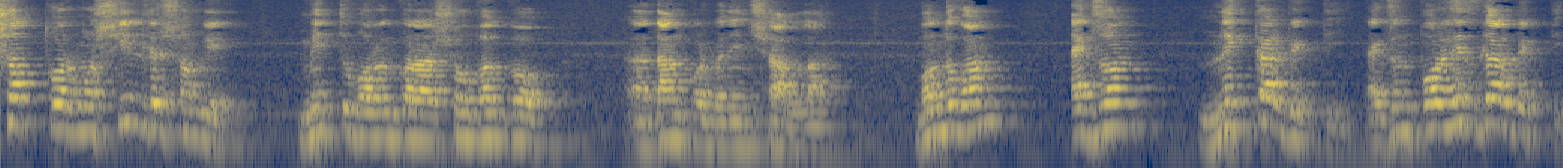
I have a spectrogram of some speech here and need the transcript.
সৎকর্মশীলদের সঙ্গে মৃত্যুবরণ করার সৌভাগ্য দান করবেন ইনশাআল্লাহ। বন্ধুগণ, একজন নিকার ব্যক্তি, একজন পরহেজগার ব্যক্তি,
